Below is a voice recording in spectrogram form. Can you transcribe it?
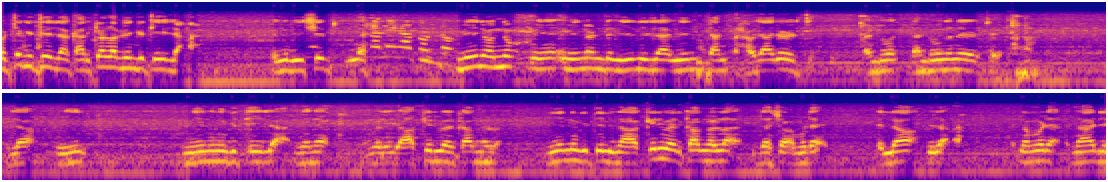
ഒറ്റ കിട്ടിയില്ല. കറിക്കുള്ള മീൻ കിട്ടിയില്ല. ഇന്ന് വീശി മീനൊന്നും മീൻ മീനുണ്ട്. മീനില്ല. മീൻ രണ്ട് ഒരാരും എടുത്തു. രണ്ട് മൂന്ന് രണ്ട് മൂന്നെണ്ണം എടുത്ത് ഇല്ല മീൻ മീനൊന്നും കിട്ടിയില്ല. ഇങ്ങനെ നമ്മൾ ഈ ആക്കിരി വരക്കാമെന്നുള്ള മീനൊന്നും കിട്ടിയില്ല. ഇന്ന് ആക്കിരി വരക്കാമെന്നുള്ള ഉദ്ദേശം നമ്മുടെ എല്ലാ വില നമ്മുടെ നാട്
